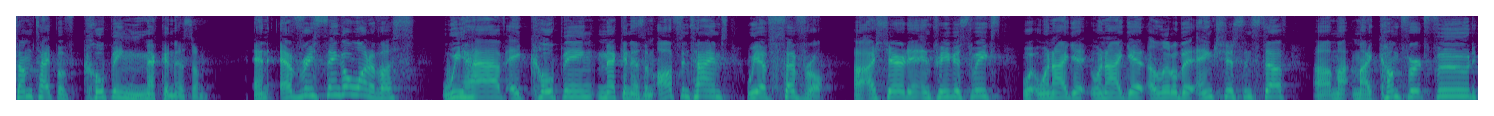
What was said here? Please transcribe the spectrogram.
some type of coping mechanism. And every single one of us, we have a coping mechanism. Oftentimes, we have several. Uh, I shared in, in previous weeks when I get when I get a little bit anxious and stuff. Uh, my, my, comfort food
